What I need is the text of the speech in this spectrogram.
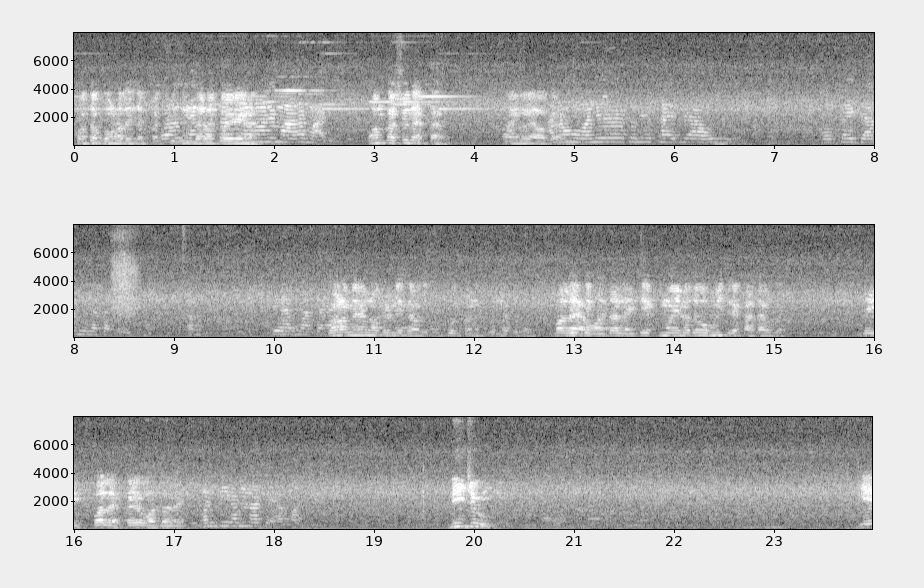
કોણ તો ઘણો થઈ જાય. પચીસ દિન દાડા તો રહે મને મારા મારી. કોણ કશું નહીં અત્યારે? અહીં આવો. અને કરે. હું અને તો ને થાય એટલે આવું. તો કઈ જાતની ના તકલીફ થાય. શહેરમાં ત્યાં ત્રણ મહિના નોકરી નહીં થવા દીધું. કોઈ પણ. ભલે, એક- વાંધો નહીં. એક મહિનો તો હું જ રે ખાતા જી ભલે કયો વાંધો નહીં. મંદિરમ ના બીજું. કે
